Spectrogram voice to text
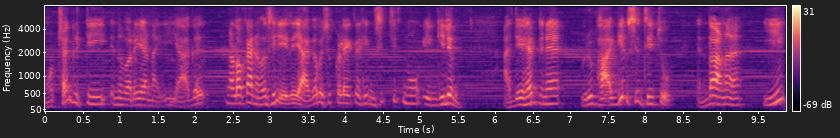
മോക്ഷം കിട്ടി എന്ന് പറയാണ് ഈ യാഗങ്ങളൊക്കെ അനവധി ചെയ്ത് യാഗപശുക്കളെയൊക്കെ ഹിംസിച്ചിരുന്നു എങ്കിലും അദ്ദേഹത്തിന് ഒരു ഭാഗ്യം സിദ്ധിച്ചു. എന്താണ്? ഈ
